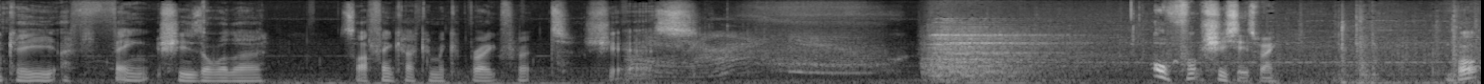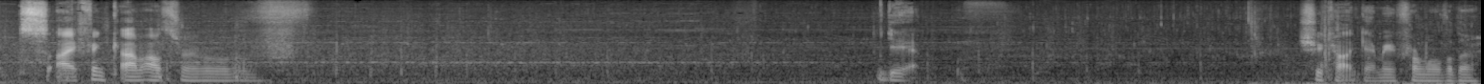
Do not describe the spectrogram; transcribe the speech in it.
Okay, I think she's over there. So I think I can make a break for it. She is. Oh fuck, she sees me. But I think I'm out of... Yeah. She can't get me from over there.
